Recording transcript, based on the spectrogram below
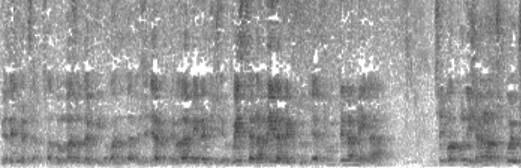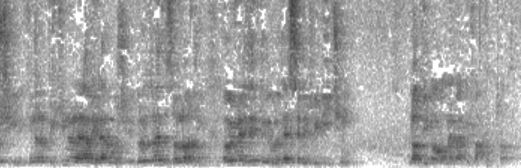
Vi ho detto già, San Tommaso d'Aquino, quando da Segnale prendeva la mela, diceva, questa è una mela per tutti, è tutti la mela? Se qualcuno diceva no, ci puoi uscire, chi non, per chi non è la mela può uscire, tutte le cose sono logiche. Ma voi mi avete detto che volete essere felici, non di nome, ma di fatto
